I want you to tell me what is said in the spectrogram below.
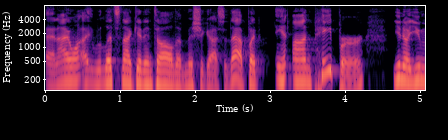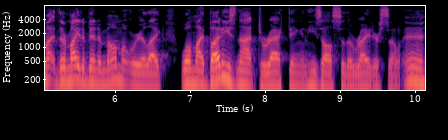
and I want let's not get into all the mishigas of that, but in, on paper, you know, you might there might have been a moment where you're like, well, my buddy's not directing and he's also the writer, so eh.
